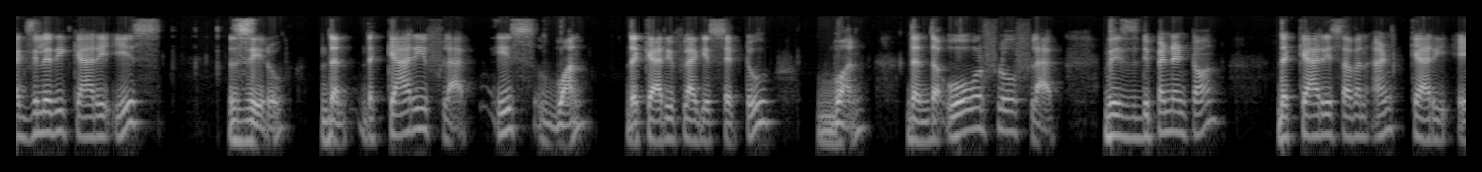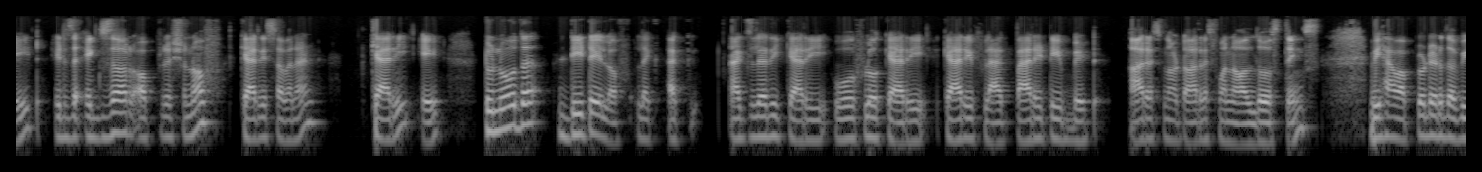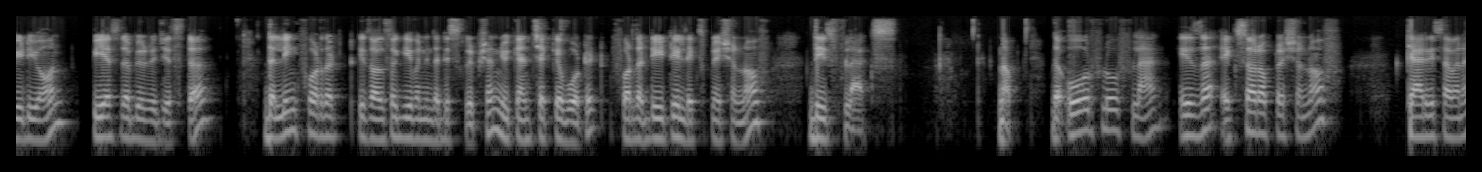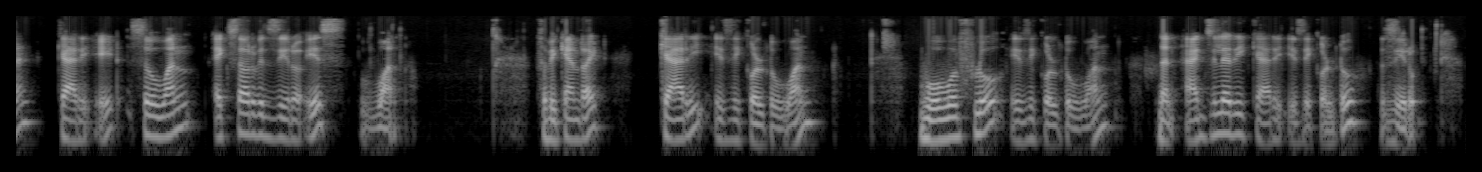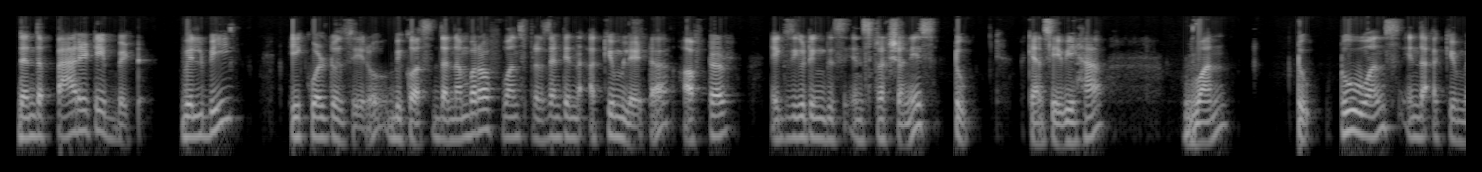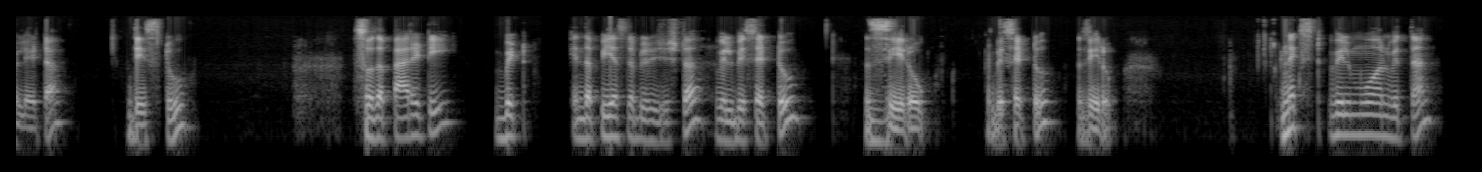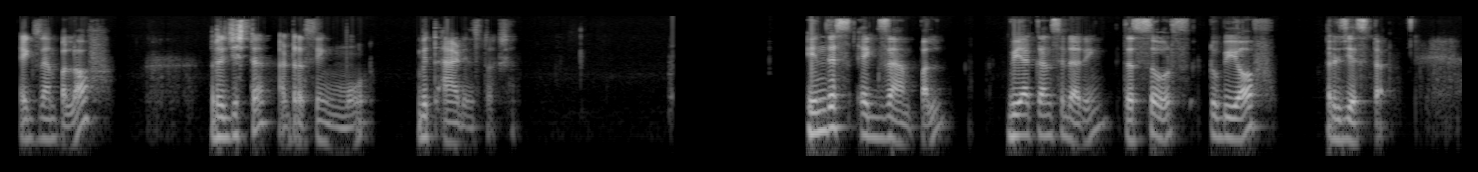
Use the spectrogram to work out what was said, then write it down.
auxiliary carry is 0 then the carry flag is 1 the carry flag is set to 1 then the overflow flag which is dependent on the carry 7 and carry 8 it is the XOR operation of carry 7 and carry 8 to know the detail of like auxiliary carry overflow carry carry flag parity bit rs not rs1 all those things we have uploaded the video on psw register. The link for that is also given in the description. You can check about it for the detailed explanation of these flags now the overflow flag is the XOR operation of carry 7 and carry 8 so 1 XOR with 0 is 1 so we can write carry is equal to 1 overflow is equal to 1 then auxiliary carry is equal to 0 then the parity bit will be equal to 0 because the number of ones present in the accumulator after executing this instruction is 2 you can see we have 1 2 two ones in the accumulator these two so the parity bit in the PSW register will be set to 0 will be set to 0 next we'll move on with an example of register addressing mode with add instruction. In this example, we are considering the source to be of register,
